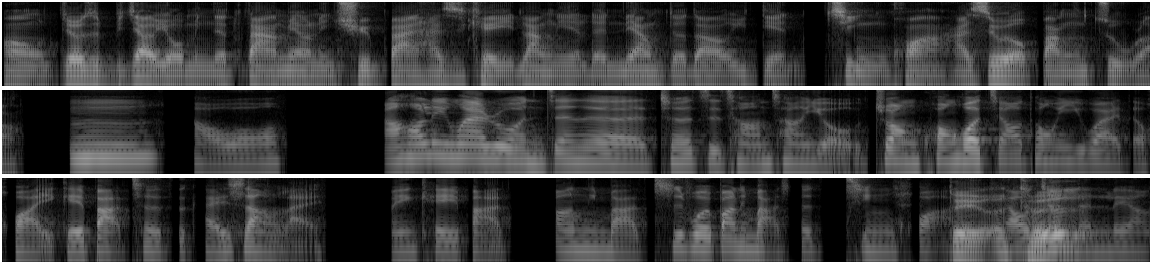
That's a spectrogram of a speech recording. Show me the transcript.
哦，就是比较有名的大庙，你去拜还是可以让你的能量得到一点净化，还是会有帮助啦。嗯，好哦。然后另外，如果你真的车子常常有状况或交通意外的话，也可以把车子开上来，我们也可以把帮你把师傅会帮你把车子净化，对，调整能量。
